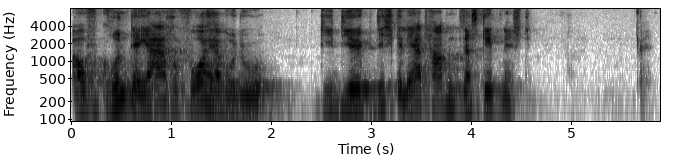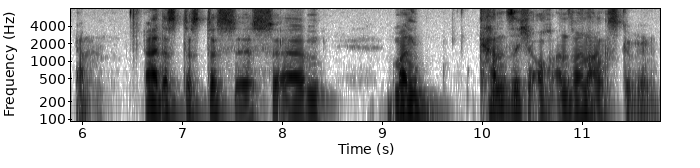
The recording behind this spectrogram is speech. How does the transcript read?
aufgrund der Jahre vorher, wo du die dir dich gelehrt haben, das geht nicht. Ja, ja das, das, das ist, ähm, man kann sich auch an seine Angst gewöhnen.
